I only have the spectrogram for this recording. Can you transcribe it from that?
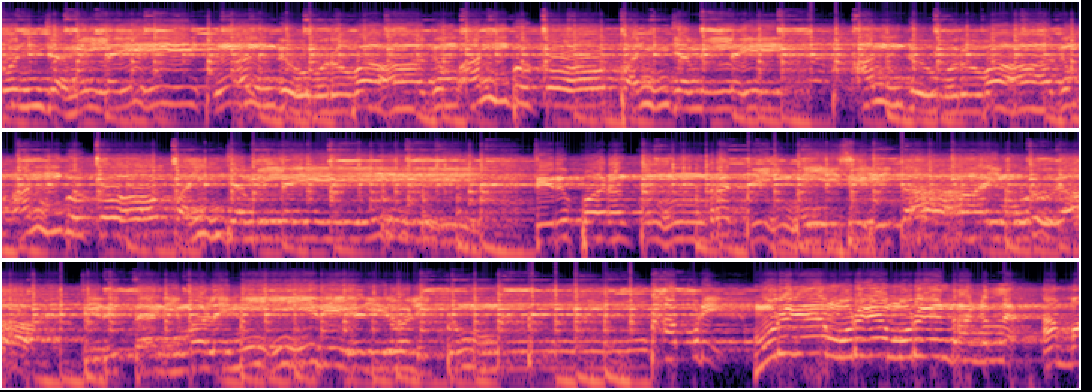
கொஞ்சமில்லை. அங்கு உருவாகும் அன்புக்கோ பஞ்சமில்லை. அங்கு உருவாகும் அன்புக்கோ பஞ்சமில்லை. திருப்பரங்குன்றத்தில் நீ சிரித்தாய் முருகா. திருத்தணிமலை மீறி எதிரொலிக்கும். அப்படி முருக முருக முருகன்றாங்கல்ல. ஆமா.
